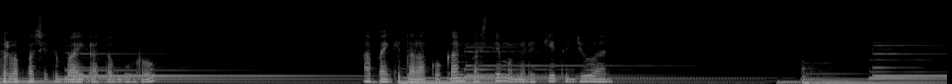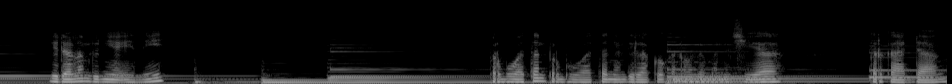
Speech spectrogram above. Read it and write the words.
Terlepas itu baik atau buruk, apa yang kita lakukan pasti memiliki tujuan. Di dalam dunia ini, perbuatan-perbuatan yang dilakukan oleh manusia terkadang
